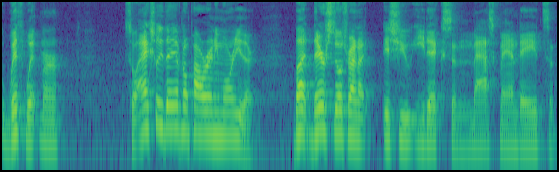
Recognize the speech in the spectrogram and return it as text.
with Whitmer. So actually, they have no power anymore either. But they're still trying to issue edicts and mask mandates and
